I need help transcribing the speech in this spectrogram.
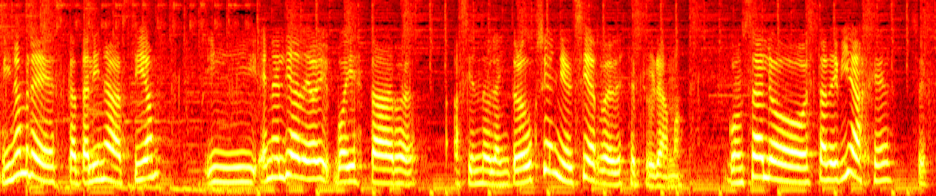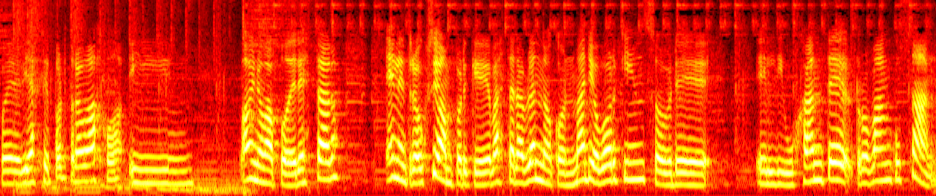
Mi nombre es Catalina García y en el día de hoy voy a estar haciendo la introducción y el cierre de este programa. Gonzalo está de viaje, se fue de viaje por trabajo y hoy no va a poder estar en la introducción porque va a estar hablando con Mario Borkin sobre el dibujante Robin Cousin.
